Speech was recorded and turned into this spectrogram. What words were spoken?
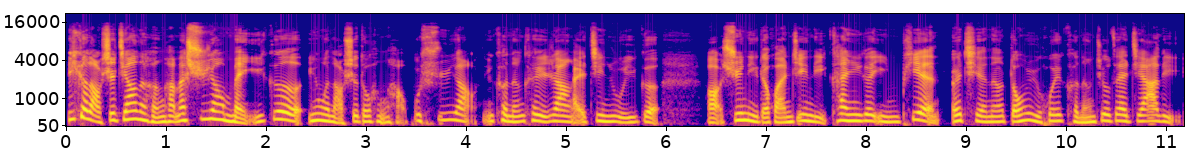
一个老师教得很好，那需要每一个英文老师都很好？不需要，你可能可以让来进入一个啊虚拟的环境里看一个影片，而且呢，董宇辉可能就在家里。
